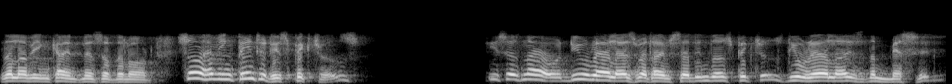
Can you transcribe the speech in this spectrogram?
the loving kindness of the Lord. So, having painted His pictures, he says, Now, do you realize what I've said in those pictures? Do you realize the message?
